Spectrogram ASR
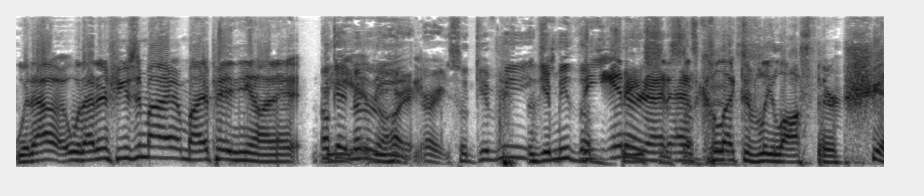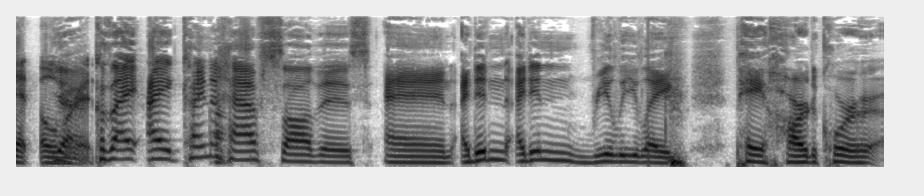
without without infusing my my opinion on it. Okay, the- no, no, no. the- all right, all right. So give me, give me the, the internet has of this. collectively lost their shit over yeah, it. because I, I kind of half saw this and I didn't, I didn't really like pay hardcore.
